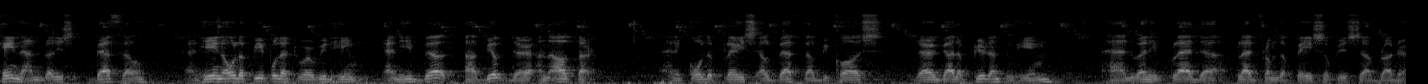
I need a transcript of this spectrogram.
Canaan, that is Bethel, and he and all the people that were with him. And he built, uh, built there an altar. And he called the place El Bethel because there God appeared unto him, and when he fled, uh, fled from the face of his uh, brother.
